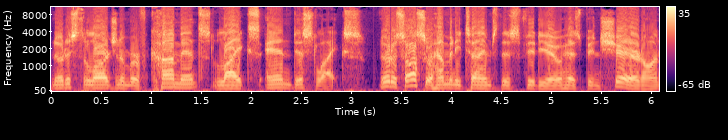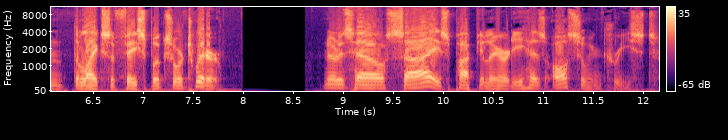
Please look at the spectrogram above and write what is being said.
Notice the large number of comments, likes, and dislikes. Notice also how many times this video has been shared on the likes of Facebook's or Twitter. Notice how Psy's popularity has also increased.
